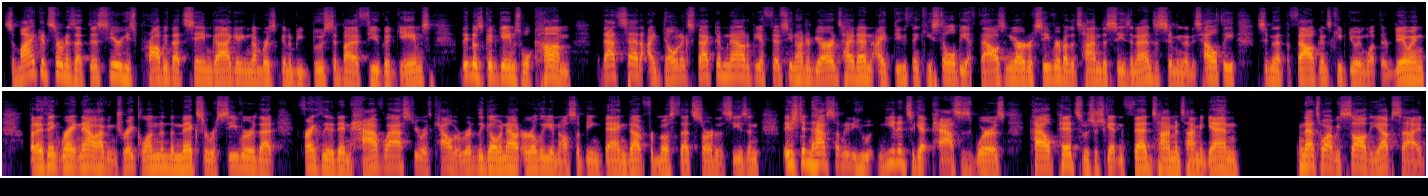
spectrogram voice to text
So my concern is that this year he's probably that same guy getting numbers going to be boosted by a few good games. I think those good games will come. That said, I don't expect him now to be a 1,500 yard tight end. I do think he still will be a 1,000 yard receiver by the time the season ends, assuming that he's healthy, assuming that the Falcons keep doing what they're doing. But I think right now, having Drake London in the mix, a receiver that frankly they didn't have last year with Calvin Ridley going out early and also being banged up for most of that start of the season, they just didn't have somebody who needed to get passes, whereas Kyle Pitts was just getting fed time and time again. And that's why we saw the upside.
